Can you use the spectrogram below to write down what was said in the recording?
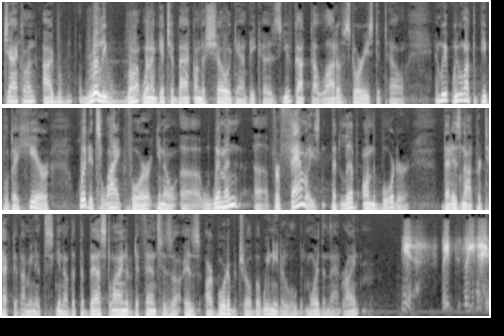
Jacqueline, I really want, want to get you back on the show again because you've got a lot of stories to tell, and we we want the people to hear what it's like for you know uh, women, uh, for families that live on the border that is not protected. I mean, it's you know that the best line of defense is is our border patrol, but we need a little bit more than that, right? Yes, we we do,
